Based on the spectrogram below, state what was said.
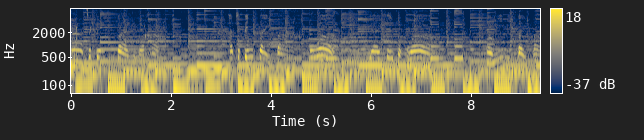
น่าจะเป็นไก่แหละค่ะ อาจจะเป็นไก่ป่า เพราะว่ายายเคยบอกว่า นี้มีไก่ป่า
